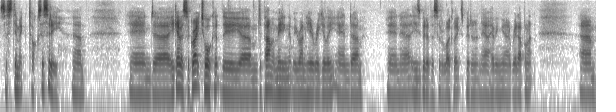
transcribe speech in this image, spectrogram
systemic toxicity. Um, and he gave us a great talk at the um, department meeting that we run here regularly, and and he's a bit of a sort of local expert in it now, having read up on it.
